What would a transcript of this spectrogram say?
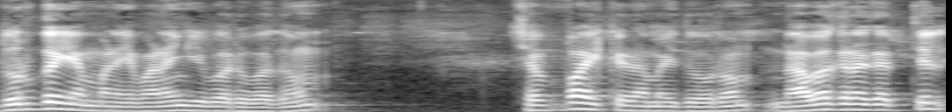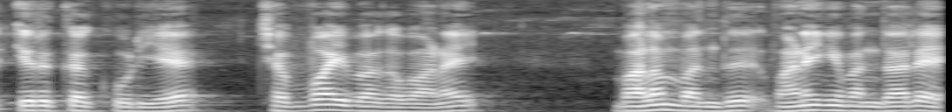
துர்க்கை அம்மனை வணங்கி வருவதும் செவ்வாய்க்கிழமை தோறும் நவகிரகத்தில் இருக்கக்கூடிய செவ்வாய் பகவானை வலம் வந்து வணங்கி வந்தாலே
